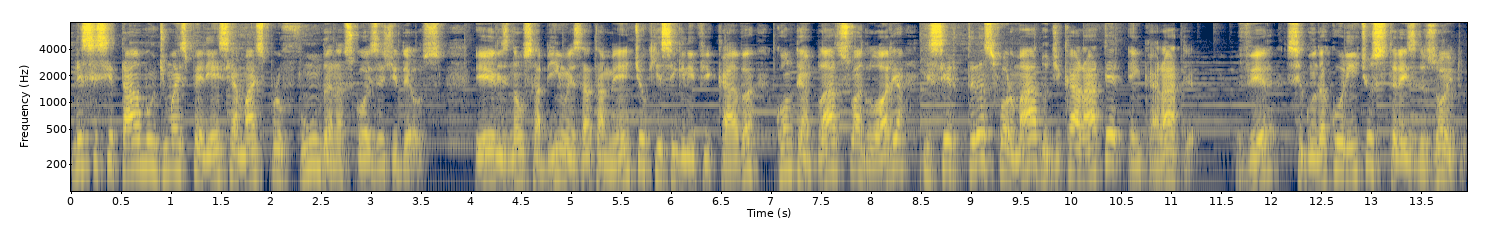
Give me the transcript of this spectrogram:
necessitavam de uma experiência mais profunda nas coisas de Deus. Eles não sabiam exatamente o que significava contemplar sua glória e ser transformado de caráter em caráter. Ver 2 Coríntios 3,18.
